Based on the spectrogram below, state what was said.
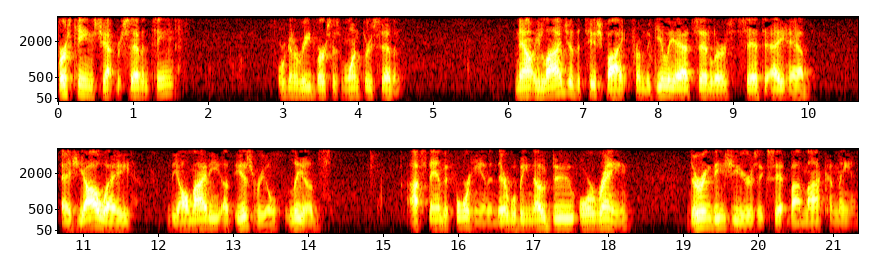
1 Kings chapter 17. We're going to read verses 1 through 7. Now Elijah the Tishbite from the Gilead settlers said to Ahab, As Yahweh, the Almighty of Israel, lives, I stand before him, and there will be no dew or rain during these years except by my command.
